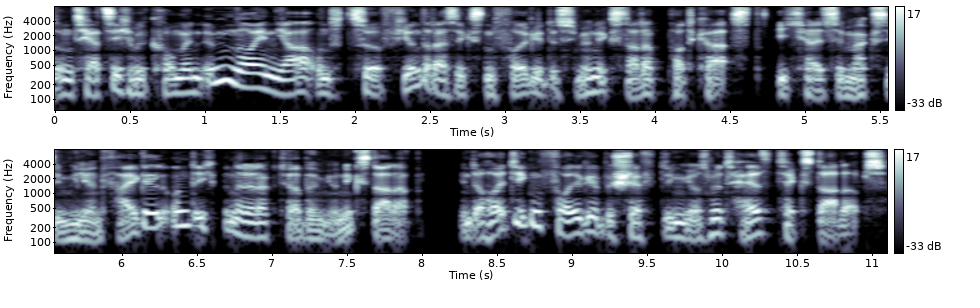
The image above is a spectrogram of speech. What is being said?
und herzlich willkommen im neuen Jahr und zur 34. Folge des Munich Startup Podcast. Ich heiße Maximilian Feigl und ich bin Redakteur bei Munich Startup. In der heutigen Folge beschäftigen wir uns mit Health Tech Startups.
